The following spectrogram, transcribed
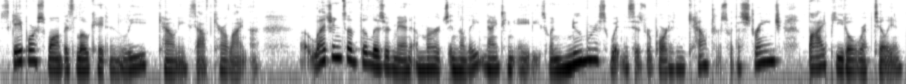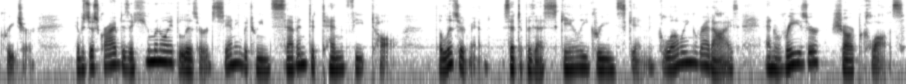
Scape Ore Swamp is located in Lee County, South Carolina. Legends of the lizard man emerged in the late 1980s when numerous witnesses reported encounters with a strange bipedal reptilian creature. It was described as a humanoid lizard standing between 7 to 10 feet tall. The lizard man is said to possess scaly green skin, glowing red eyes, and razor sharp claws.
